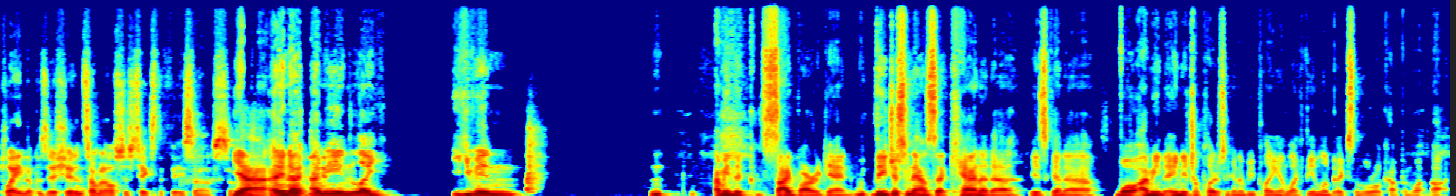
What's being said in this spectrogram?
playing the position, and someone else just takes the face off. So yeah, and I, I mean, like even I mean, the sidebar again. They just announced that Canada is gonna. Well, I mean, NHL players are gonna be playing in like the Olympics and the World Cup and whatnot.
